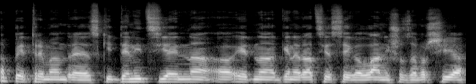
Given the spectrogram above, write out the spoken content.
на Петре Мандреевски, Дениција една, една генерација сега лани што завршија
